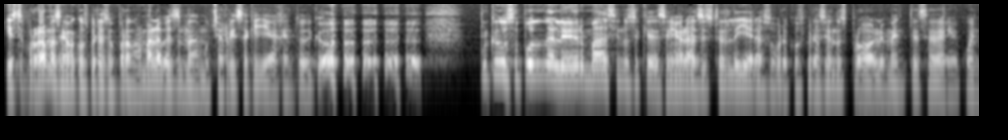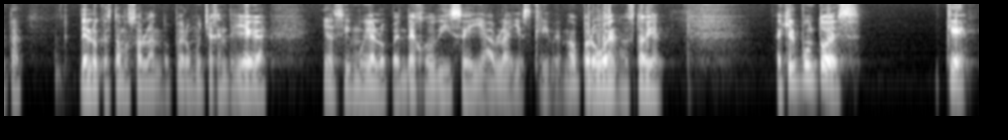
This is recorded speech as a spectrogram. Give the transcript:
Y este programa se llama Conspiración Paranormal. A veces me da mucha risa que llega gente de que, ¿por qué no se ponen a leer más? Y no sé qué. Señora, si usted leyera sobre conspiraciones, probablemente se daría cuenta de lo que estamos hablando. Pero mucha gente llega y así muy a lo pendejo dice y habla y escribe, ¿no? Pero bueno, está bien. Aquí el punto es que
